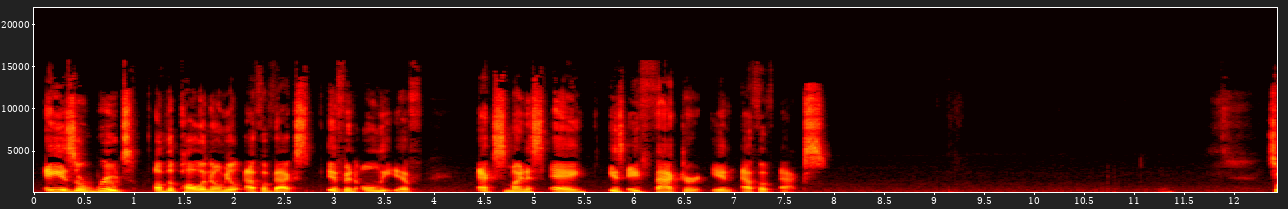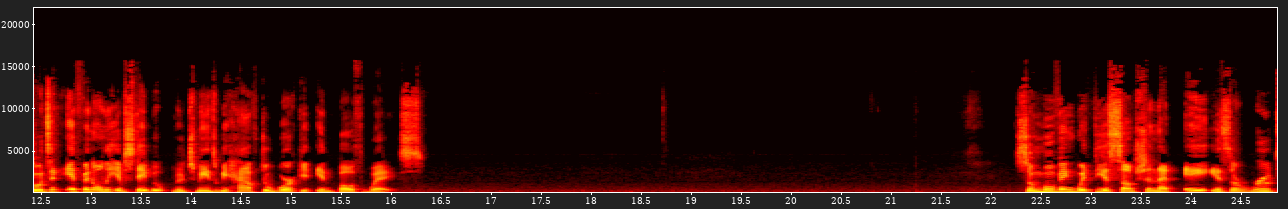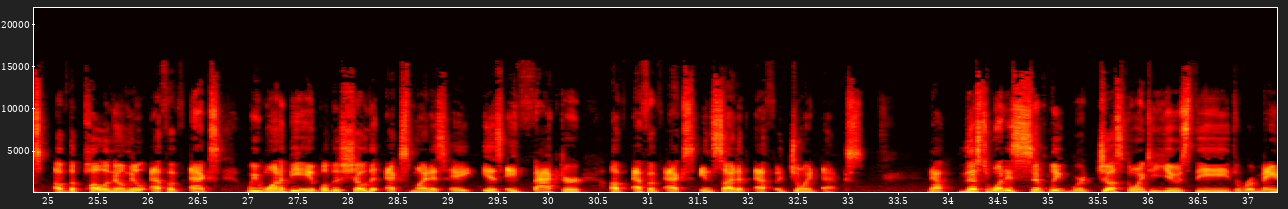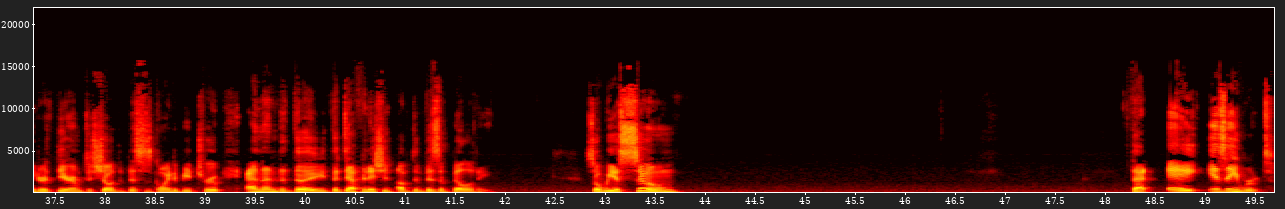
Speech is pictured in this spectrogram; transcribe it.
A is a root of the polynomial f of x if and only if x minus A is a factor in f of x. So it's an if and only if statement, which means we have to work it in both ways. So moving with the assumption that a is a root of the polynomial f of x, we want to be able to show that x minus a is a factor of f of x inside of f adjoint x. Now, this one is simply, we're just going to use the, the remainder theorem to show that this is going to be true, and then the, the, the definition of divisibility. So we assume that a is a root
